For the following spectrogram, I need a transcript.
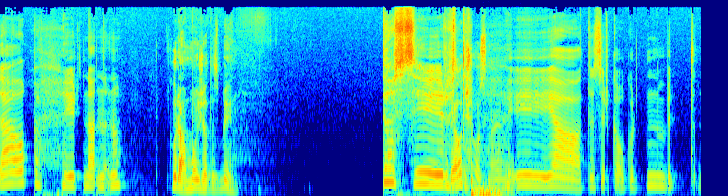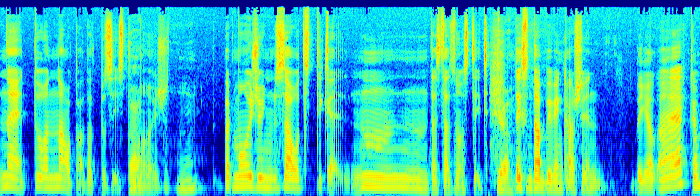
telpa ir. Na, nu, Kurā mūžā tas bija? tas ir. Telčos, nē? nē. Jā, tas ir kaut kur, nu, bet nē, to nav tāda atpazīstama mūža. Mm. Par mūžu viņu sauc tikai, mm, tas tāds nostīts. Jā. Teiksim, tā bija vienkārši viena ēka,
